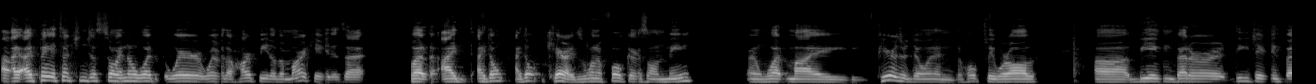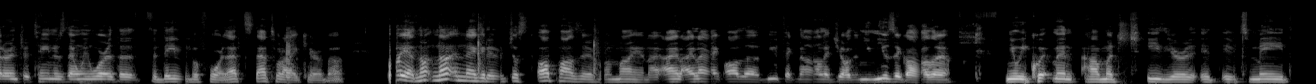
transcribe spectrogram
I, I pay attention just so I know what where where the heartbeat of the market is at. But I I don't I don't care. I just want to focus on me and what my peers are doing, and hopefully we're all uh, being better DJs, better entertainers than we were the, the day before. That's that's what I care about. Oh yeah, not nothing negative, just all positive on my end. I, I, I like all the new technology, all the new music, all the new equipment. How much easier it, it's made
